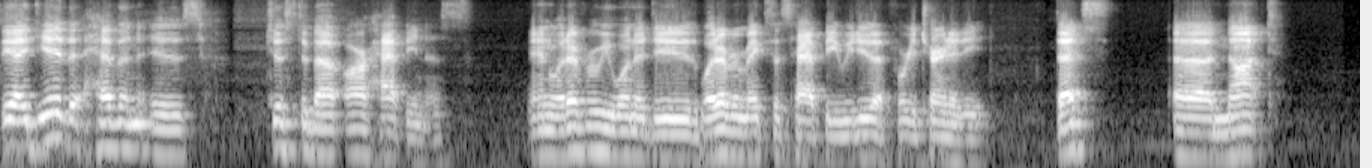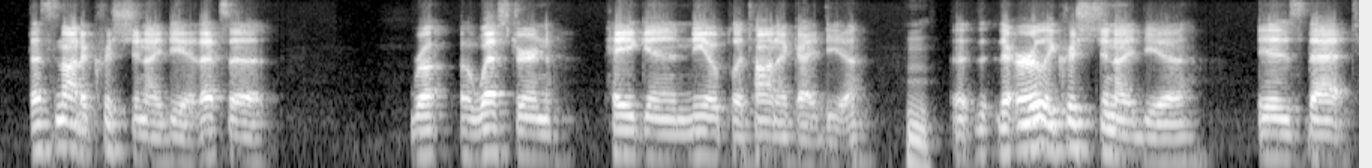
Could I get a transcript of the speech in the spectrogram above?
the idea that heaven is just about our happiness and whatever we want to do, whatever makes us happy, we do that for eternity. That's uh, not that's not a Christian idea. That's a a Western pagan Neoplatonic idea. Hmm. Uh, the, the early Christian idea is that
